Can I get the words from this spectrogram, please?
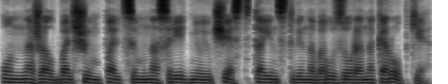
Он нажал большим пальцем на среднюю часть таинственного узора на коробке.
